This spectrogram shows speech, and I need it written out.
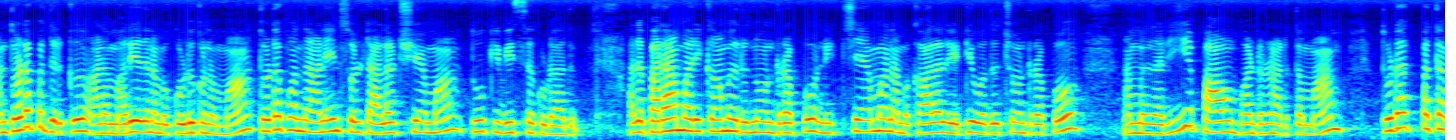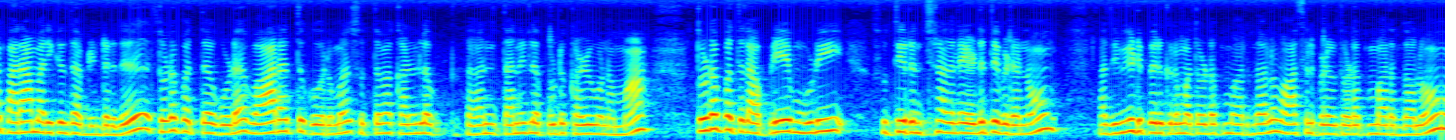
அந்த தொடப்பத்திற்கு அந்த மரியாதை நம்ம கொடுக்கணுமா? தொடப்பம் தானேன்னு சொல்லிட்டு அலட்சியமாக தூக்கி வீசக்கூடாது. அதை பராமரிக்காமல் இருந்தோன்றப்போ நிச்சயமாக நம்ம காலால் எட்டி உதச்சோன்றப்போ நம்ம நிறைய பாவம் பண்ணுறோன்னு அர்த்தமா? துடப்பத்தை பராமரிக்கிறது அப்படின்றது துடப்பத்தை கூட வாரத்துக்கு ஒரு முறை சுத்தமாக கண்ணில் கண் தண்ணியில் போட்டு கழுவணுமா? துடப்பத்தில் அப்படியே முடி சுற்றி இருந்துச்சுன்னா அதில் எடுத்து விடணும். அது வீடு பெருக்கிறமா துடப்பமாக இருந்தாலும் வாசல் பெருக்கிற துடப்பமாக இருந்தாலும்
